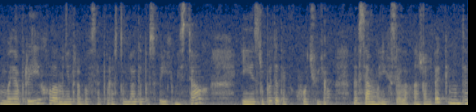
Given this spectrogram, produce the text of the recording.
Бо я приїхала, мені треба все порозставляти по своїх місцях і зробити так, як хочу я. Не все в моїх силах, на жаль, викинути,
